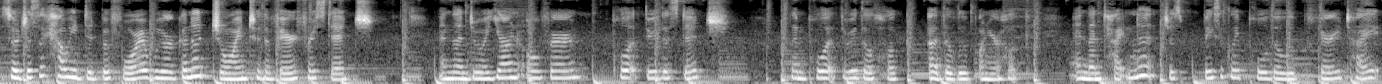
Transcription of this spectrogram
So just like how we did before, we are going to join to the very first stitch and then do a yarn over, pull it through the stitch, then pull it through the hook, uh, the loop on your hook and then tighten it. Just basically pull the loop very tight.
